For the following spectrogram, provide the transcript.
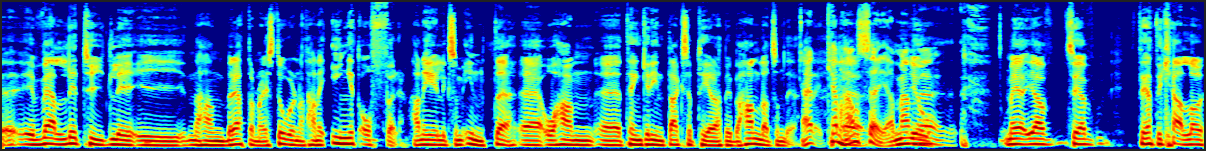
är väldigt tydlig i, när han berättar den här historien att han är inget offer. Han är liksom inte, eh, och han eh, tänker inte acceptera att bli behandlad som det. Nej, det kan han Eh, säga, men... jo. Men jag, jag, så jag ska inte kalla,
